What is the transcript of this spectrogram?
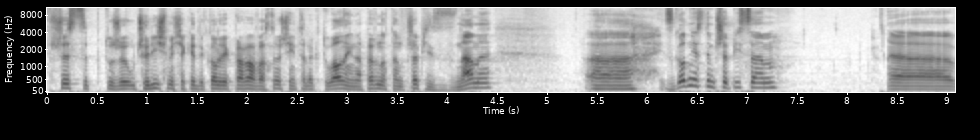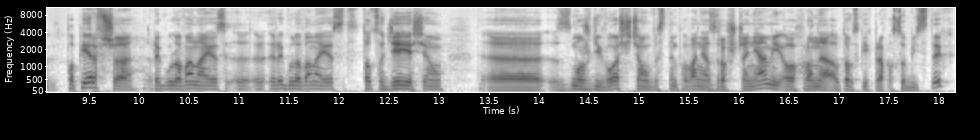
wszyscy, którzy uczyliśmy się kiedykolwiek prawa własności intelektualnej, na pewno ten przepis znamy. E, zgodnie z tym przepisem, e, po pierwsze, regulowana jest, e, regulowana jest to, co dzieje się e, z możliwością występowania z roszczeniami o ochronę autorskich praw osobistych,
